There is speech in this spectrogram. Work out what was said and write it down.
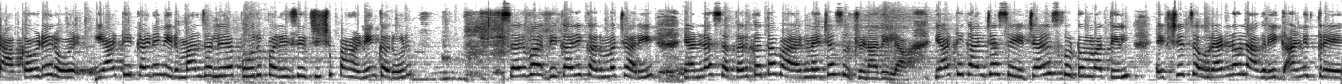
टाकवडे रोड या ठिकाणी निर्माण झालेल्या पूर परिस्थितीची पाहणी करून सर्व अधिकारी कर्मचारी यांना सतर्कता बाळगण्याच्या सूचना दिल्या. या ठिकाणच्या सेहेचाळीस कुटुंबातील एकशे चौऱ्याण्णव नागरिक आणि त्रे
